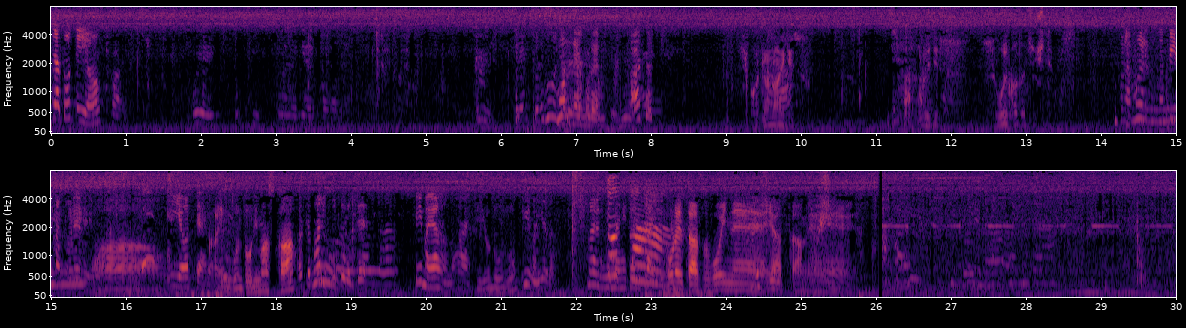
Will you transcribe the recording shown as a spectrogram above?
じゃあ取っていいよもんね、これ。あ、仕方ないです。これです。すごい形してます。ほらマリク君ピーマン取れるよ。わーいいよってあカ取りますか？あじゃあマリク君取るってピーマン嫌なの？はい。いいよどうぞ。ピーマン嫌だ。マリク君何取りたい取れたすごいね。やったね。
